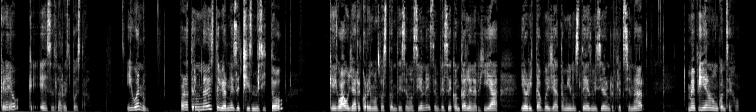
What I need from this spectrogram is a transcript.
creo que esa es la respuesta. Y bueno, para terminar este viernes de chismecito, que wow, ya recorrimos bastantes emociones, empecé con toda la energía y ahorita pues ya también ustedes me hicieron reflexionar, me pidieron un consejo.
